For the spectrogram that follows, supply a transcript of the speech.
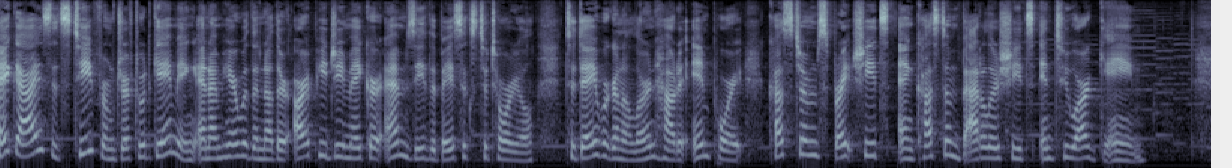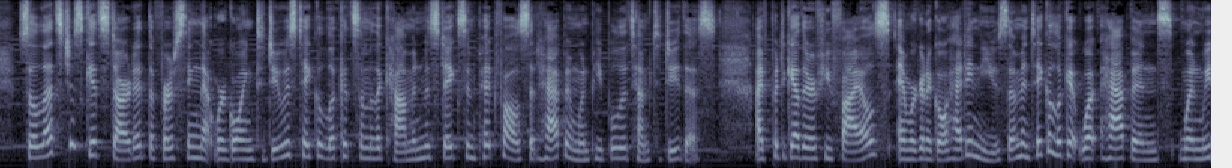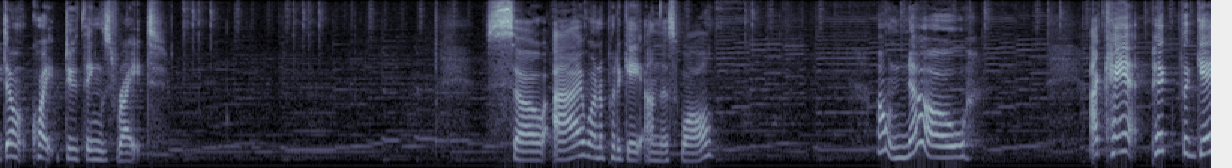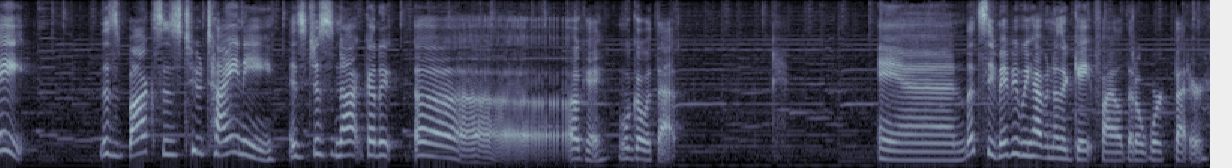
Hey guys, it's Tea from Driftwood Gaming, and I'm here with another RPG Maker MZ The Basics tutorial. Today we're going to learn how to import custom sprite sheets and custom battler sheets into our game. So let's just get started. The first thing that we're going to do is take a look at some of the common mistakes and pitfalls that happen when people attempt to do this. I've put together a few files and we're going to go ahead and use them and take a look at what happens when we don't quite do things right. So I want to put a gate on this wall. Oh no! I can't pick the gate! This box is too tiny. It's just not gonna, uh, okay, we'll go with that. And let's see, maybe we have another gate file that'll work better.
